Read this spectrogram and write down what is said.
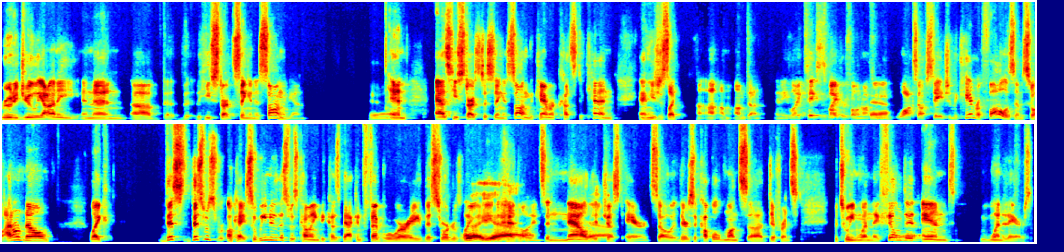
Rudy Giuliani, and then uh, the, the, he starts singing his song again. Yeah. And as he starts to sing his song, the camera cuts to Ken, and he's just like, "I'm, I'm done," and he like takes his microphone off yeah. and he walks off stage, and the camera follows him. So I don't know, like this this was okay so we knew this was coming because back in february this sort of like yeah. headlines and now yeah. it just aired. So there's a couple of months uh, difference between when they filmed it and when it airs.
